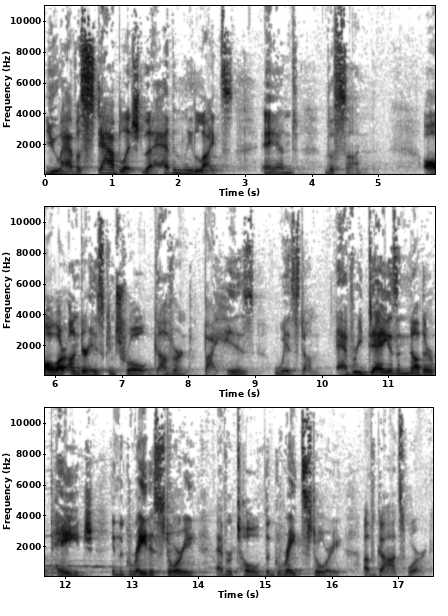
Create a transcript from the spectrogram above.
You have established the heavenly lights and the sun. All are under his control, governed by his wisdom. Every day is another page in the greatest story ever told, the great story of God's work.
